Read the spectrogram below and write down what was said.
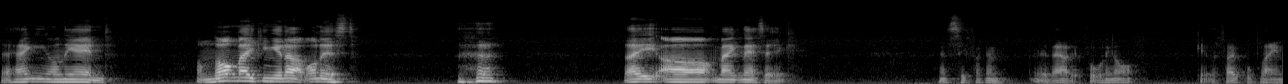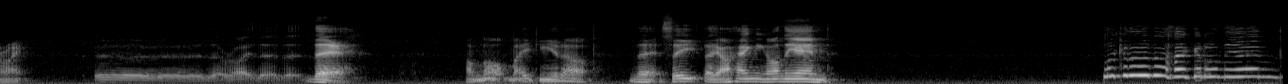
They're hanging on the end. I'm not making it up, honest. they are magnetic. Let's see if I can, without it falling off, get the focal plane right. Uh, that right? There, there, there. I'm not making it up. There. See, they are hanging on the end. Look at it, they're hanging on the end.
